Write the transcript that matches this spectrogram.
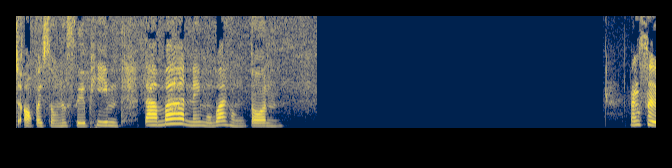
จะออกไปส่งหนังสือพิมพ์ ตามบ้านในหมู่บ้านของตน หนังสือ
